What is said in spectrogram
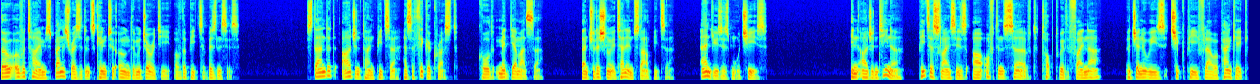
though over time Spanish residents came to own the majority of the pizza businesses. Standard Argentine pizza has a thicker crust, called media masa, than traditional Italian style pizza, and uses more cheese. In Argentina, pizza slices are often served topped with faina, a Genoese chickpea flour pancake,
